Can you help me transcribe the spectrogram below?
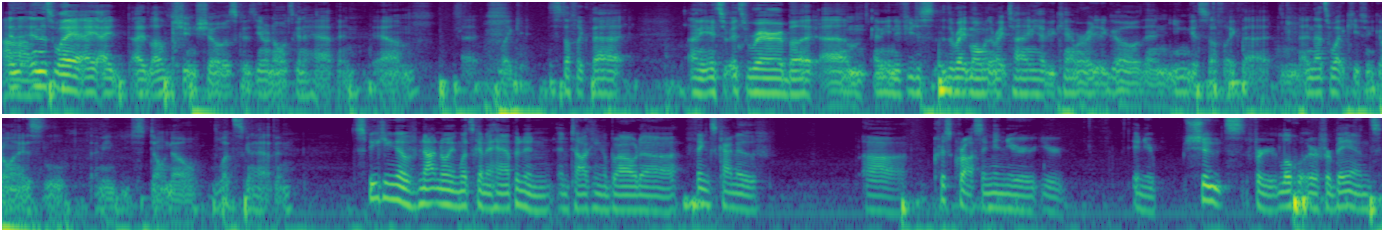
Um, and this way, I, I, I love shooting shows because you don't know what's going to happen. Um, uh, like stuff like that. I mean, it's it's rare, but um, I mean, if you just at the right moment, the right time, you have your camera ready to go, then you can get stuff like that, and, and that's what keeps me going. I just, I mean, you just don't know what's going to happen. Speaking of not knowing what's going to happen and, and talking about uh, things kind of uh, crisscrossing in your, your in your shoots for local or for bands,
